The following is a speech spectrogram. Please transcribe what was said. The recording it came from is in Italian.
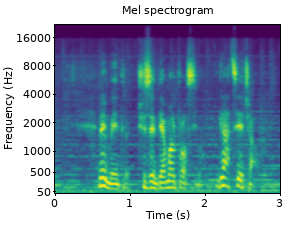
Nel mentre ci sentiamo al prossimo. Grazie e ciao!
